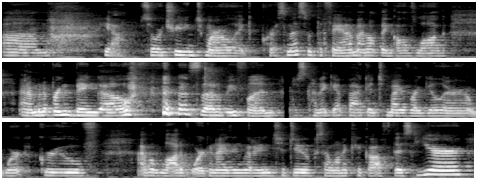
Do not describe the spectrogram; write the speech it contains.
Um, yeah, so we're treating tomorrow like Christmas with the fam. I don't think I'll vlog. And I'm gonna bring bingo, so that'll be fun. Just kind of get back into my regular work groove. I have a lot of organizing that I need to do because I want to kick off this year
